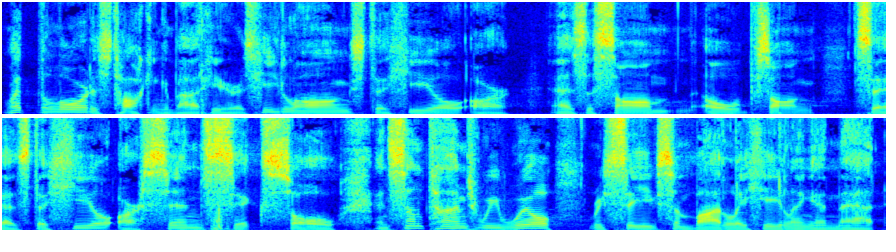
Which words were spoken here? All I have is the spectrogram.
What the Lord is talking about here is He longs to heal our, as the psalm, old song says, to heal our sin sick soul. And sometimes we will receive some bodily healing in that.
